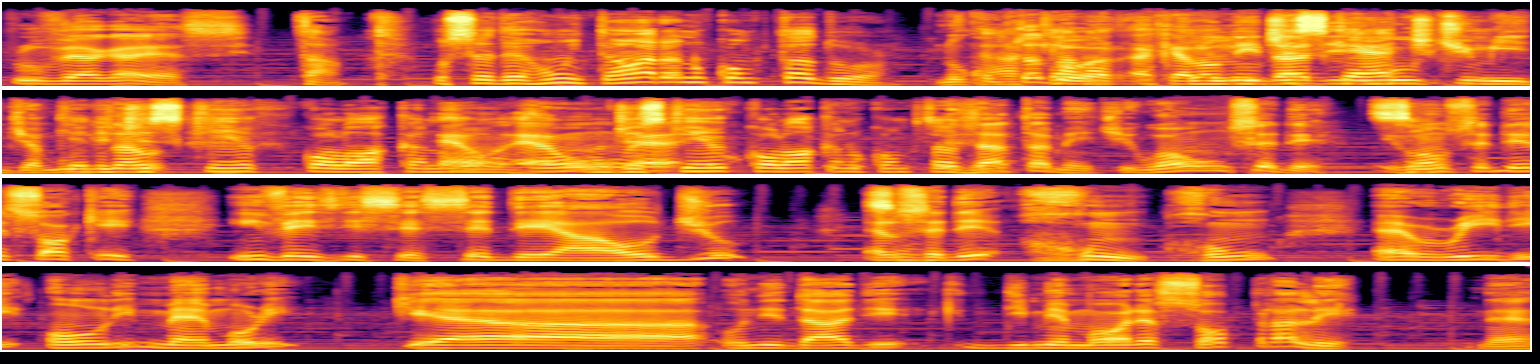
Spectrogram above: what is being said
pro VHS. O CD-ROM, então, era no computador. No É computador, aquela, aquele unidade disquete de multimídia. Aquele Não, disquinho que coloca no. É um- é um- um disquinho que coloca no computador. Exatamente, igual um CD. Sim. Igual um CD, só que em vez de ser CD áudio, era o. CD ROM. ROM é Read Only Memory, que é a unidade de memória só para ler. Né?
